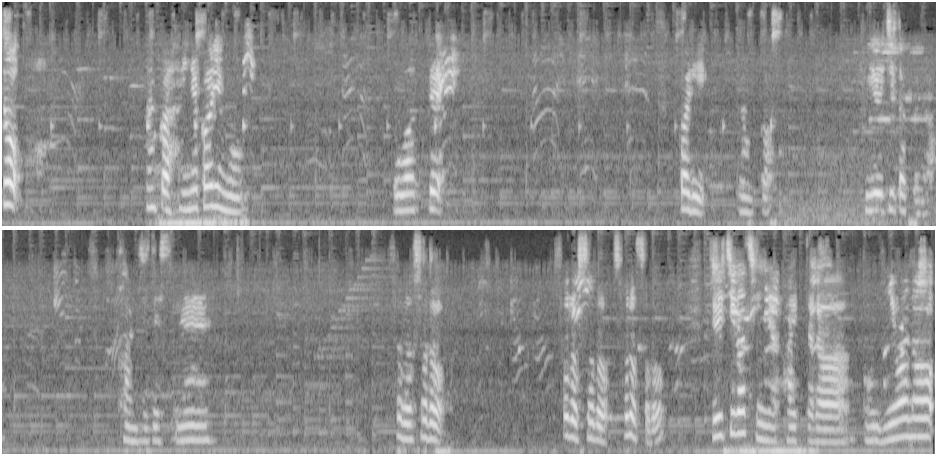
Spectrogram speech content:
と、なんか稲刈りも終わって、すっかりなんか冬支度な感じですね。そろそろ、そろそろ、そろそろ ?11 月に入ったら、庭の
